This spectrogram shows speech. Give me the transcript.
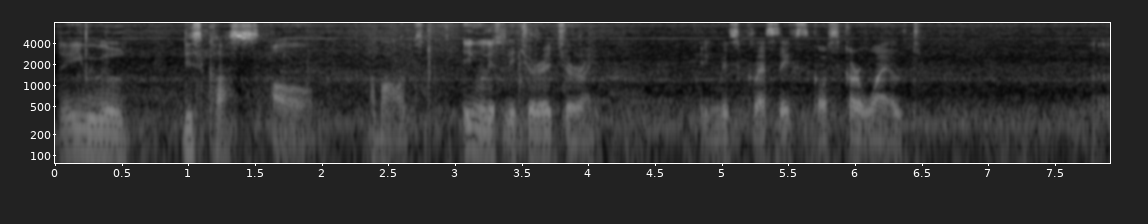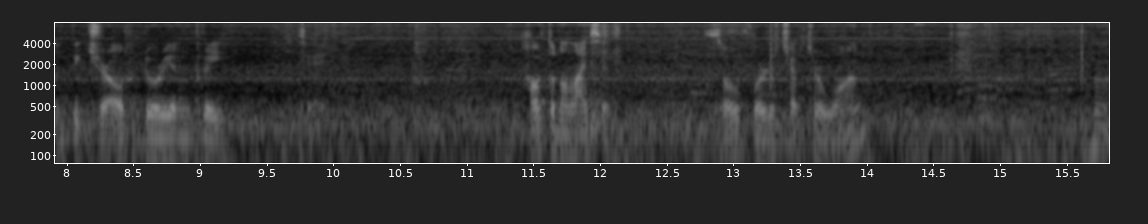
Today we will discuss all about English literature, right? English classics, Oscar Wilde, uh, picture of Dorian Gray. Okay, how to analyze it? So for the chapter one. hmm.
